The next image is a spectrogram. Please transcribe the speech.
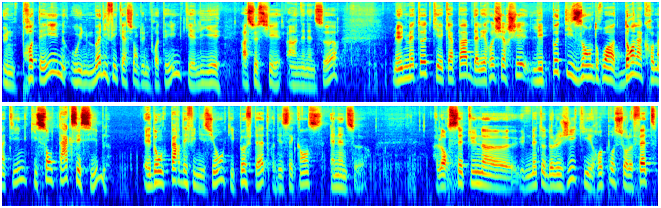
une protéine ou une modification d'une protéine qui est liée, associée à un enhancer, mais une méthode qui est capable d'aller rechercher les petits endroits dans la chromatine qui sont accessibles et donc par définition qui peuvent être des séquences enhancer. Alors c'est une, euh, une, méthodologie qui repose sur le fait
